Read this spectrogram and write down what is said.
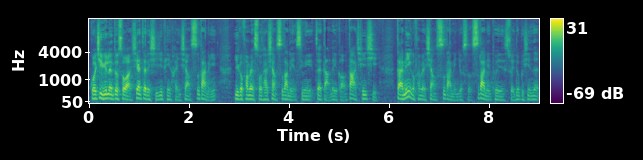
国际舆论都说啊，现在的习近平很像斯大林。一个方面说他像斯大林，是因为在党内搞大清洗；但另一个方面像斯大林，就是斯大林对谁都不信任。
